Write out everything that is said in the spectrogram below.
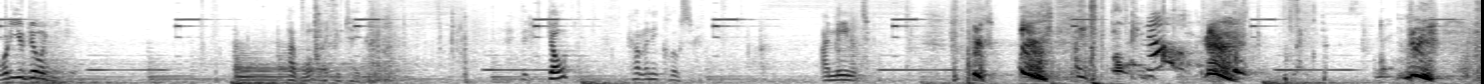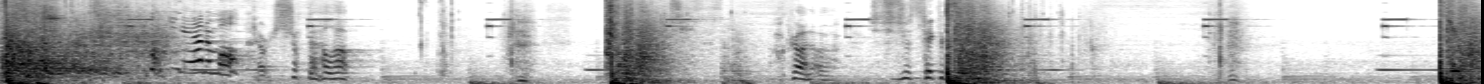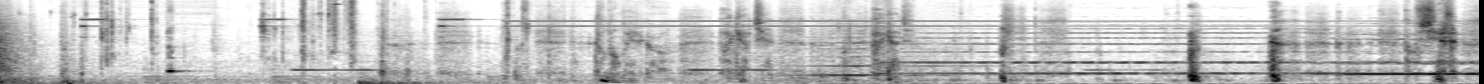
What are you doing in here? I won't let you take her. Th- Don't come any closer. I mean it. No! Fucking animal! Carrie, shut the hell up. Oh, God, uh, just Just take the. Shit.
